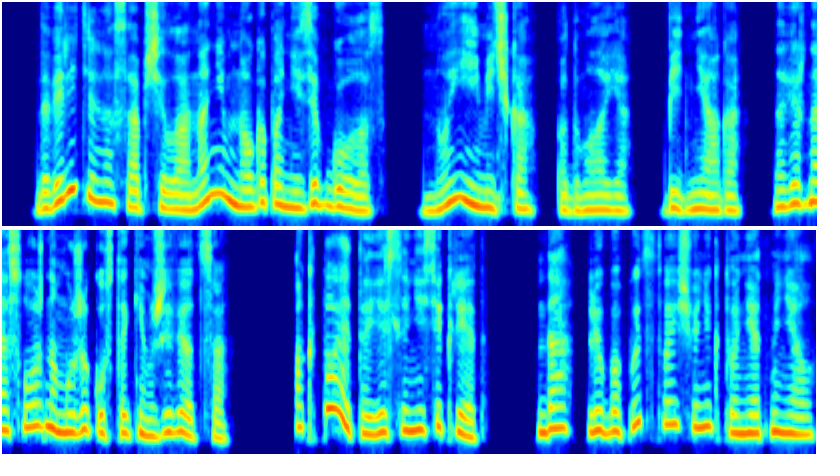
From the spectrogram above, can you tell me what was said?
— доверительно сообщила она, немного понизив голос. «Ну и имечко», — подумала я. «Бедняга. Наверное, сложно мужику с таким живется. А кто это, если не секрет?» «Да, любопытство еще никто не отменял».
